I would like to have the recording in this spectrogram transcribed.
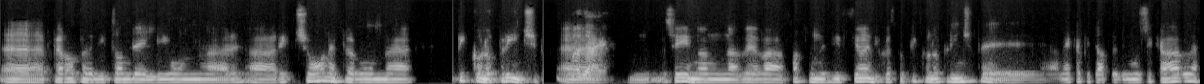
eh, per opere di Tondelli, un a Riccione per un piccolo principe. Ma dai. Eh, sì, non aveva fatto un'edizione di questo piccolo principe e a me è capitato di musicarla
